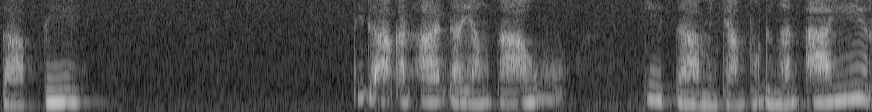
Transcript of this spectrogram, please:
Tapi tidak akan ada yang tahu kita mencampur dengan air.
